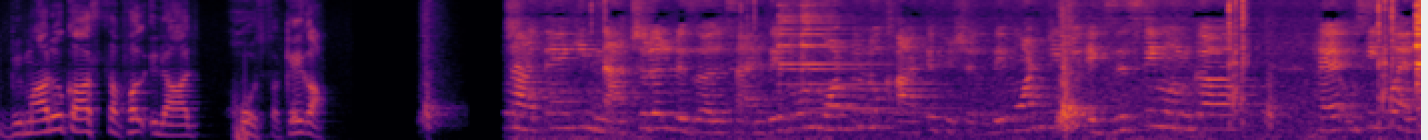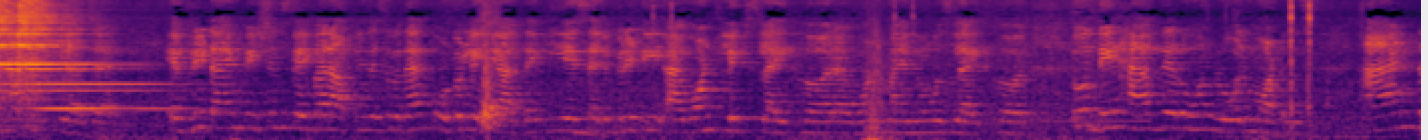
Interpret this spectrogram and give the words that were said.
बीमारियों का सफल इलाज हो सकेगा। चाहते हैं कि नेचुरल रिजल्ट्स आए. They don't want to look artificial they want कि जो एग्जिस्टिंग उनका है उसी को एनहांस किया जाए. एवरी टाइम पेशेंट्स कई बार आपने जैसे बताया फ़ोटो लेके आते हैं कि ये celebrity I want lips like her I want my nose like her तो they have their own role models and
